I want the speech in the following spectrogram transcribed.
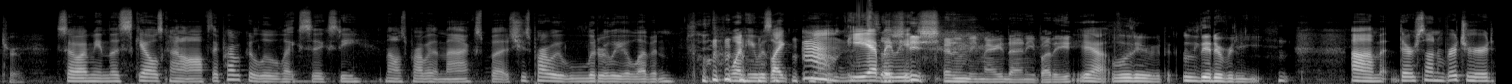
true. So I mean, the scale's kind of off. They probably could have lived like 60, and that was probably the max. But she's probably literally 11 when he was like, "Mm, "Yeah, So baby." she shouldn't be married to anybody. Yeah, literally. literally. um, their son Richard,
